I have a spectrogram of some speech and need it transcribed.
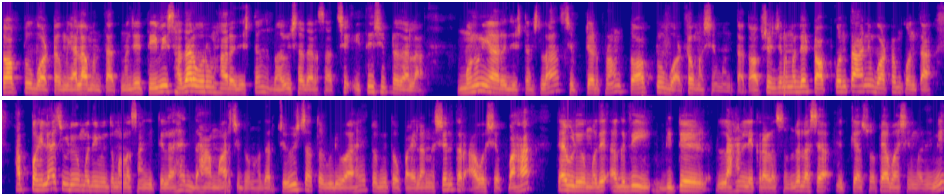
top to bottom याला म्हणतात. म्हणजे तेवीस हजार वरून हा रेजिस्टन्स बावीस हजार सातशे इथे शिफ्ट झाला. म्हणून या रेजिस्टन्सला shifted from top to bottom असे म्हणतात. ऑप्शनमध्ये टॉप कोणता आणि बॉटम कोणता? हा पहिल्याच व्हिडिओमध्ये मी तुम्हाला सांगितलेला आहे दहा मार्च दोन हजार चोवीसचा तो व्हिडिओ आहे. तुम्ही तो पाहिला नसेल तर अवश्य पहा. त्या व्हिडिओमध्ये अगदी डिटेल लहान लेकराला समजेल अशा इतक्या सोप्या भाषेमध्ये मी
